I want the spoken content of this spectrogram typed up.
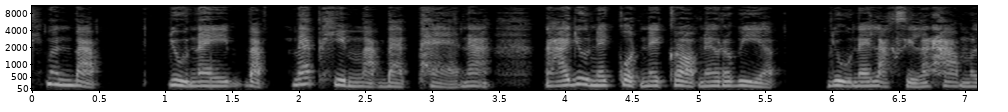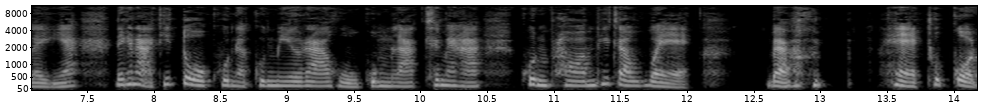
ที่มันแบบอยู่ในแบบแม่พิมพ์อะแบบแผนอะนะคะอยู่ในกฎในกรอบในระเบียบ อยู่ในหลักศีลธรรมอะไรอย่างเงี้ย ในขณะที่ตัวคุณน่ะคุณมีราหูกุมรักใช่ไหมคะคุณพร้อมที่จะแหวกแบบแหกทุกกฎ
